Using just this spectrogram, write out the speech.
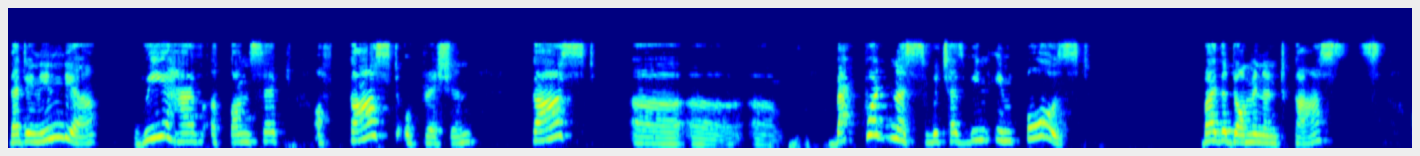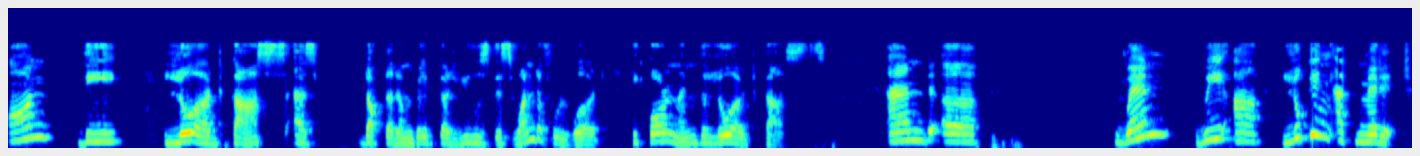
that in India, we have a concept of caste oppression, caste uh, uh, uh, backwardness, which has been imposed by the dominant castes on the lowered castes, as Dr. Ambedkar used this wonderful word. He called them the lowered castes. And uh, when we are looking at merit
